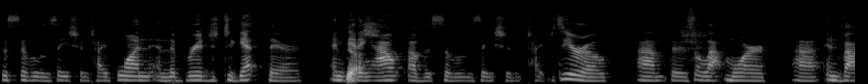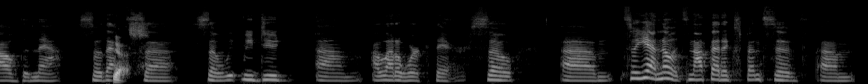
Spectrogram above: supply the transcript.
the civilization type 1 and the bridge to get there and getting yes. out of a civilization type 0 um, there's a lot more uh, involved in that. So that's yes. uh, so we, we do um, a lot of work there. So um, so yeah, no, it's not that expensive um,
